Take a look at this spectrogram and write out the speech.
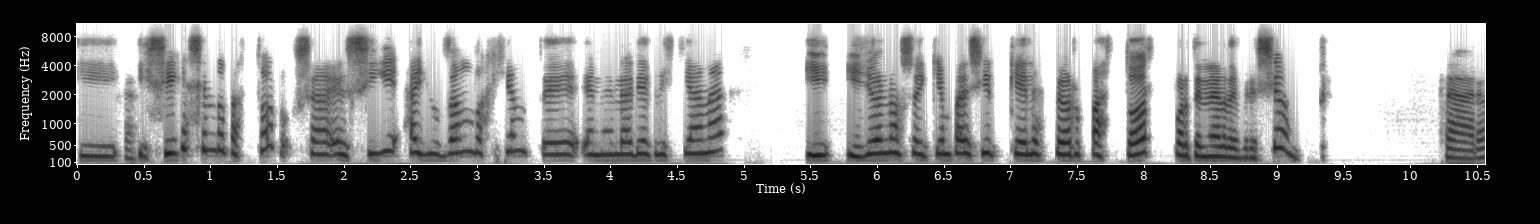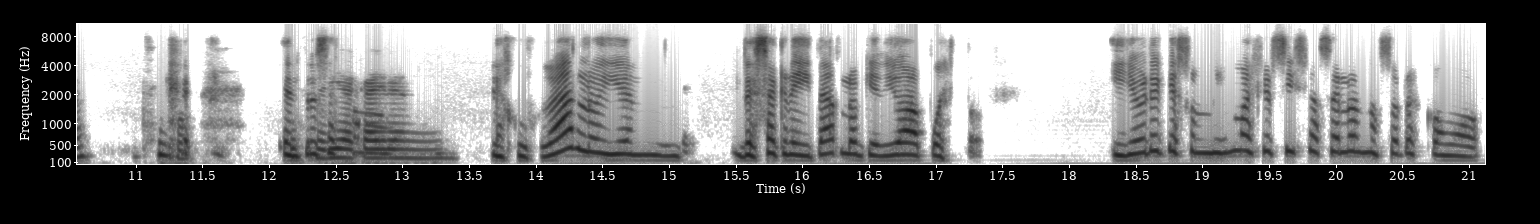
y, sigue siendo pastor, o sea, él sigue ayudando a gente en el área cristiana y, yo no soy quien para decir que él es peor pastor por tener depresión. Claro. Entonces, caer en... en juzgarlo y en desacreditar lo que Dios ha puesto. Y yo creo que es un mismo ejercicio hacerlo nosotros como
